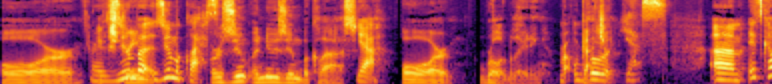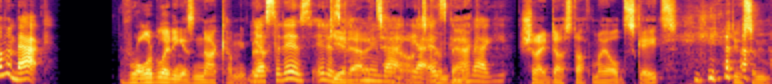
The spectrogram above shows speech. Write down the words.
or, or extreme Zumba Zumba class, or zoom a new Zumba class. yeah, Or rollerblading. Ro- Gotcha. yes, um, it's coming back. Rollerblading is not coming back. Yes, it is. It is Get out coming of town. back. Yeah, it's it's coming back. back. Should I dust off my old skates? Do some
